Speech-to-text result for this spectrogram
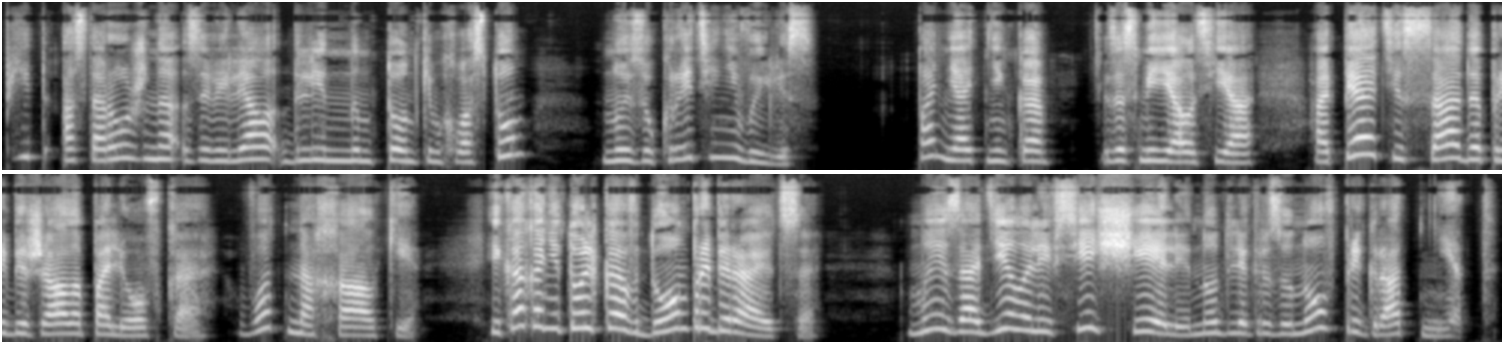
Пит осторожно завилял длинным тонким хвостом, но из укрытия не вылез. «Понятненько», — засмеялась я, Опять из сада прибежала полевка. Вот нахалки. И как они только в дом пробираются. Мы заделали все щели, но для грызунов преград нет.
